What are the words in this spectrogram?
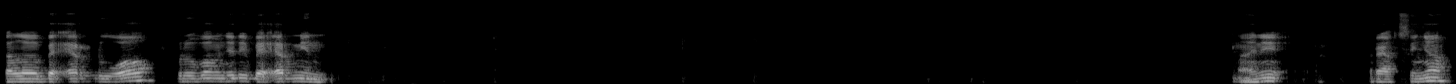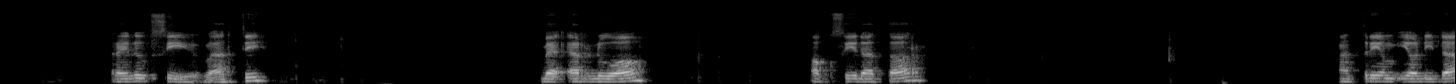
Kalau BR2 berubah menjadi BR min. Nah, ini reaksinya reduksi, berarti BR2 oksidator natrium iodida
